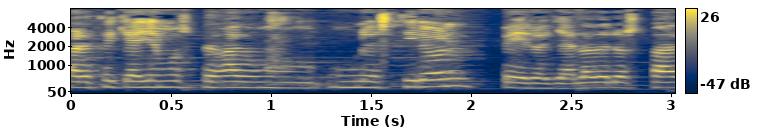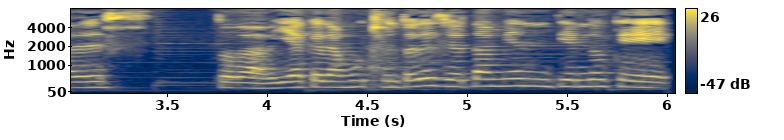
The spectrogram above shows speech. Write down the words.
Parece que hayamos pegado un, estirón, pero ya lo de los padres todavía queda mucho. Entonces yo también entiendo que,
